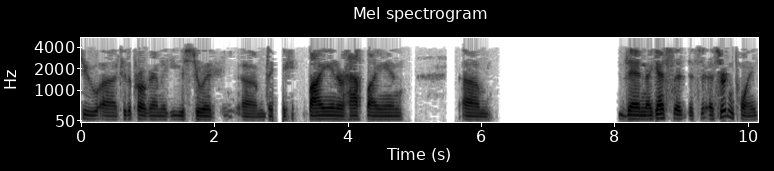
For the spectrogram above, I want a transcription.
to uh, to the program, they get used to it. Um, they buy in or half buy in. Um, then I guess at, at a certain point,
